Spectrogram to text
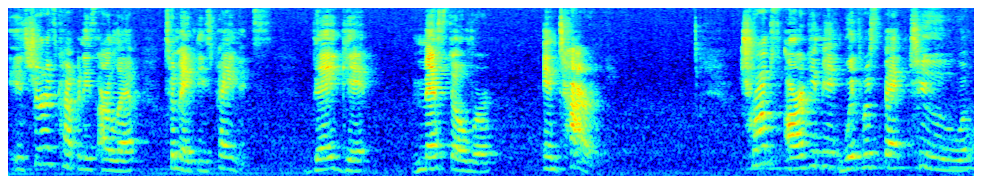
insurance companies are left to make these payments. They get messed over entirely. Trump's argument with respect to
